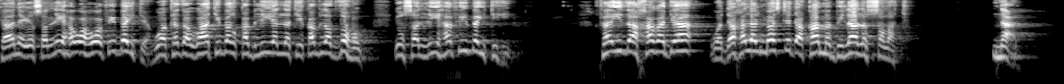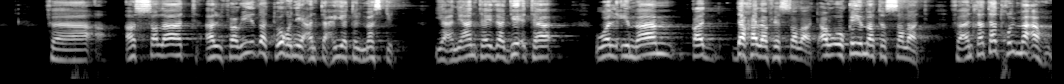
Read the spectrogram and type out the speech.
كان يصليها وهو في بيته وكذا الراتبة القبلية التي قبل الظهر يصليها في بيته. فإذا خرج ودخل المسجد أقام بلال الصلاة. نعم. فالصلاة الفريضة تغني عن تحية المسجد. يعني أنت إذا جئت والإمام قد دخل في الصلاة أو أقيمت الصلاة فأنت تدخل معهم.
